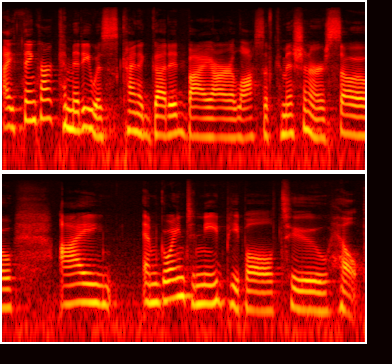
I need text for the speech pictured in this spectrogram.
I think our committee was kind of gutted by our loss of commissioners. So I am going to need people to help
